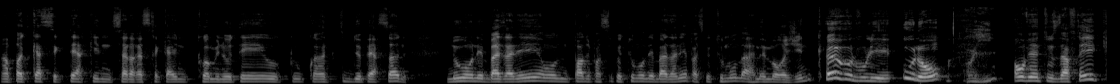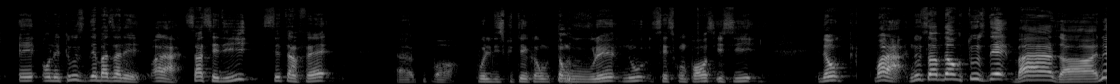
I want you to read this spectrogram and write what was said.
un podcast sectaire qui ne s'adresserait qu'à une communauté ou, ou qu'à un type de personne. Nous, on est basanés, on part du principe que tout le monde est basané parce que tout le monde a la même origine, que vous le vouliez ou non. Oui. On vient tous d'Afrique et on est tous des basanés. Voilà, ça c'est dit, c'est un fait. Euh, bon, vous pouvez le discuter comme, tant que vous voulez. Nous, c'est ce qu'on pense ici. Donc, voilà, nous sommes donc tous des basanés.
